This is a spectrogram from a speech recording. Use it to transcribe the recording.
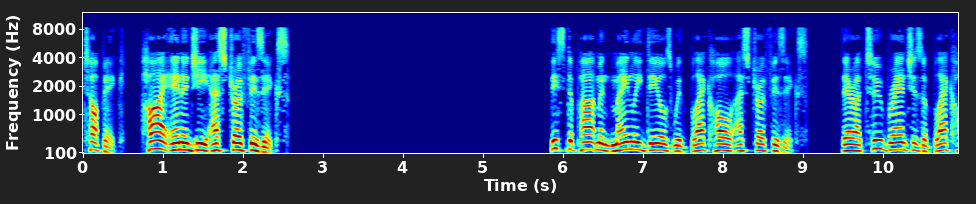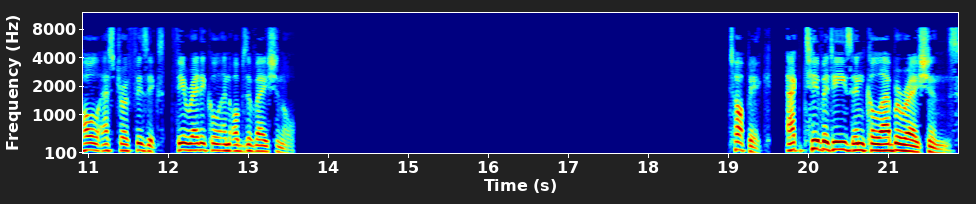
Topic: High energy astrophysics. This department mainly deals with black hole astrophysics. There are two branches of black hole astrophysics, theoretical and observational. Topic: Activities and collaborations.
